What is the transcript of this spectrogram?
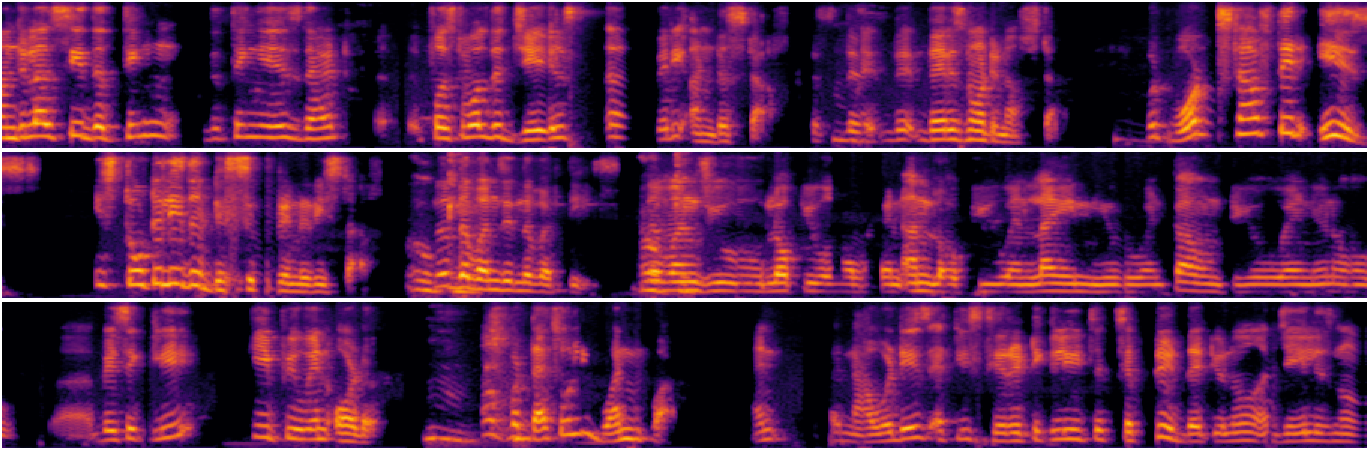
manjula see the thing the thing is that first of all the jails are very understaffed there, there, there is not enough staff but what staff there is is totally the disciplinary staff the, the ones in the vardis the okay. ones you lock you up and unlock you and line you and count you and you know uh, basically keep you in order Hmm. Uh, but that's only one part and nowadays at least theoretically it's accepted that you know a jail is not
